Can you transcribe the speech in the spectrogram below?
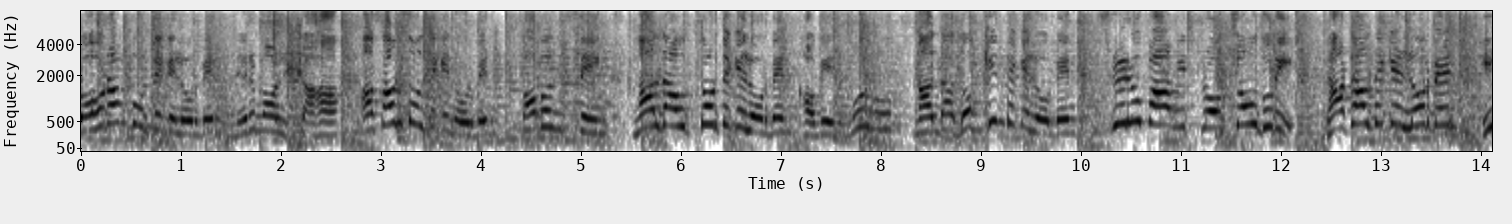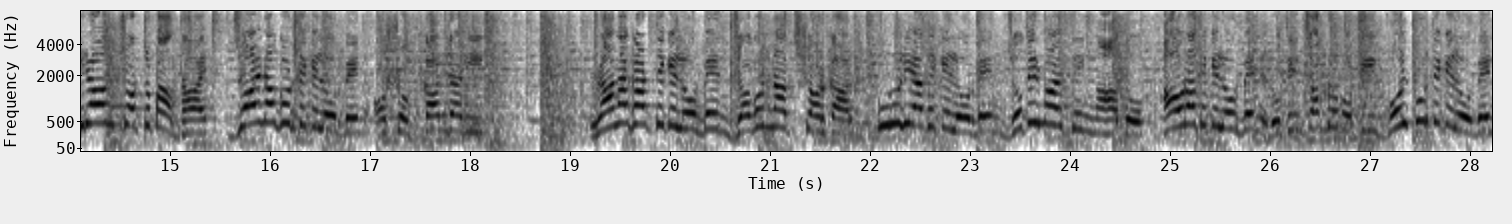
বহরমপুর থেকে লড়বেন নির্মল সাহা, আসানসোল থেকে লড়বেন পবন সিং, মালদা উত্তর থেকে লড়বেন খগেন মুর্মু, মালদা দক্ষিণ থেকে লড়বেন শ্রীরূপা মিত্র চৌধুরী, ঘাটাল থেকে লড়বেন হিরণ চট্টোপাধ্যায়, জয়নগর থেকে লড়বেন অশোক কান্ডারি রানাঘাট থেকে লড়বেন জগন্নাথ সরকার, পুরুলিয়া থেকে লড়বেন জ্যোতির্ময় সিং মাহাতো, হাওড়া থেকে লড়বেন রথিন চক্রবর্তী, বোলপুর থেকে লড়বেন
